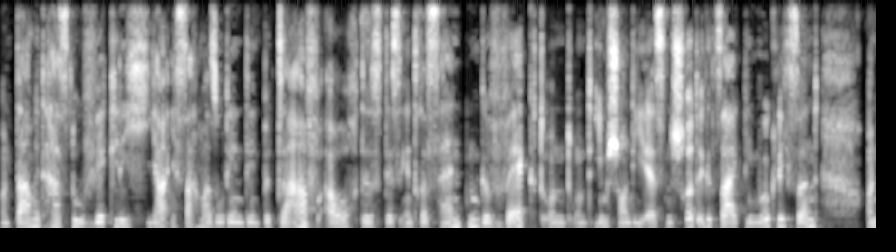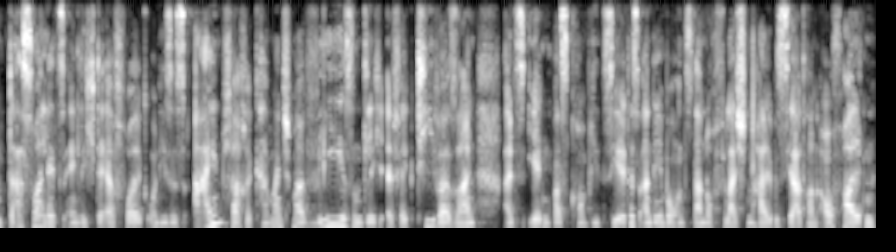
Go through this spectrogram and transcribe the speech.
Und damit hast du wirklich, ja, ich sag mal so, den, den Bedarf auch des, des Interessenten geweckt und, und ihm schon die ersten Schritte gezeigt, die möglich sind. Und das war letztendlich der Erfolg. Und dieses Einfache kann manchmal wesentlich effektiver sein als irgendwas Kompliziertes, an dem wir uns dann noch vielleicht ein halbes Jahr dran aufhalten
